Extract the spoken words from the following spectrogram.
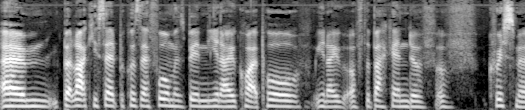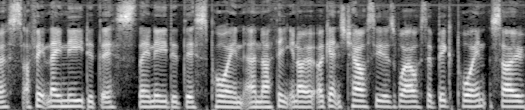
Um, but like you said, because their form has been you know quite poor, you know, off the back end of, of Christmas, I think they needed this. They needed this point, and I think you know against Chelsea as well, it's a big point. So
